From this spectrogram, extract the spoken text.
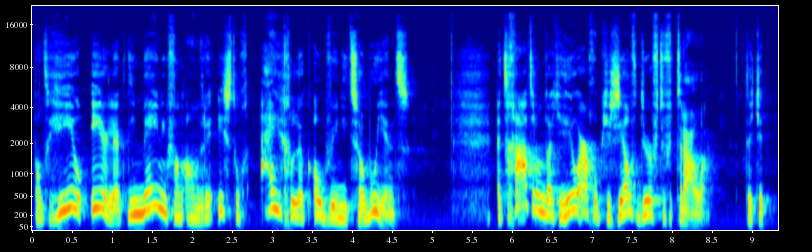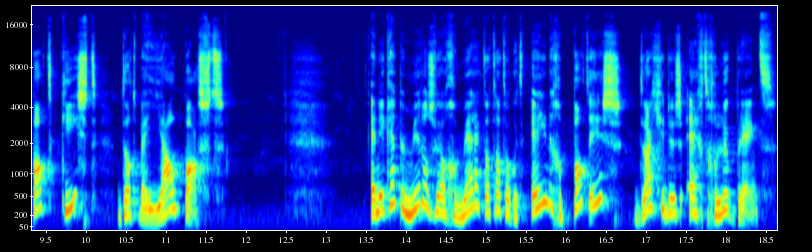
Want heel eerlijk, die mening van anderen is toch eigenlijk ook weer niet zo boeiend. Het gaat erom dat je heel erg op jezelf durft te vertrouwen. Dat je het pad kiest dat bij jou past. En ik heb inmiddels wel gemerkt dat dat ook het enige pad is dat je dus echt geluk brengt.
